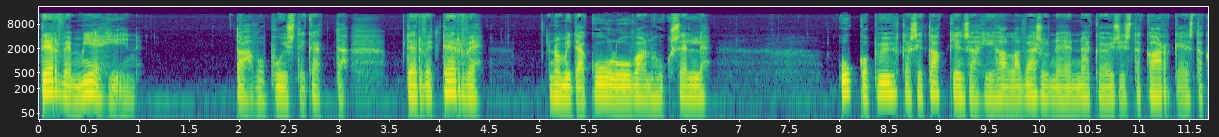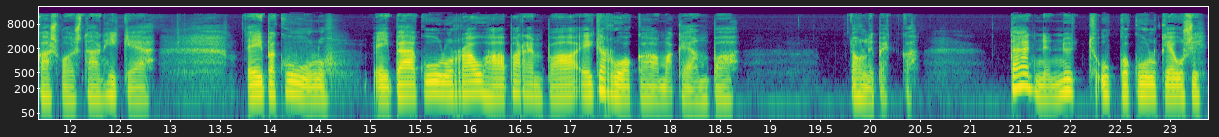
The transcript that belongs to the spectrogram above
terve miehiin. Tahvo puisti kättä, terve terve, no mitä kuuluu vanhukselle. Ukko pyyhkäsi takkinsa hihalla väsyneen näköisistä karkeista kasvoistaan hikeä. Eipä kuulu, eipä kuulu rauhaa parempaa eikä ruokaa makeampaa. Olli-Pekka. Tänne nyt, ukko kulkeusi,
